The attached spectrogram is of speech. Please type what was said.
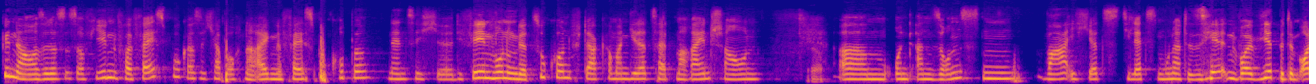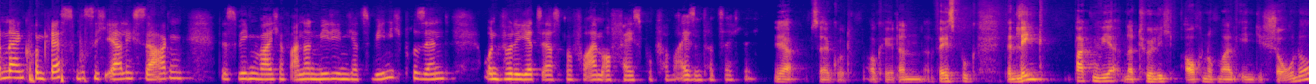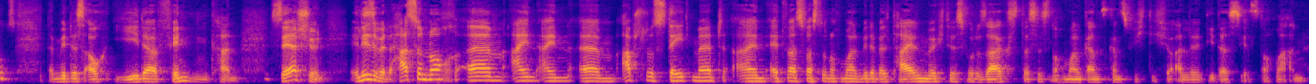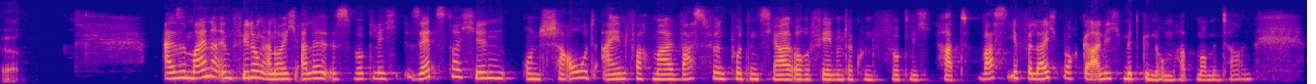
Genau, also das ist auf jeden Fall Facebook. Also ich habe auch eine eigene Facebook-Gruppe, nennt sich äh, die Ferienwohnung der Zukunft. Da kann man jederzeit mal reinschauen. Ja. Ähm, und ansonsten war ich jetzt die letzten Monate sehr involviert mit dem Online-Kongress, muss ich ehrlich sagen. Deswegen war ich auf anderen Medien jetzt wenig präsent und würde jetzt erstmal vor allem auf Facebook verweisen tatsächlich. Ja, sehr gut. Okay, dann Facebook. Den Link packen wir natürlich auch nochmal in die Show Notes, damit es auch jeder finden kann. Sehr schön. Elisabeth, hast du noch ähm, ein, ein ähm, Abschlussstatement, ein etwas, was du nochmal mit der Welt teilen möchtest, wo du sagst, das ist nochmal ganz, ganz wichtig für alle, die das jetzt nochmal anhören? Also meine Empfehlung an euch alle ist wirklich, setzt euch hin und schaut einfach mal, was für ein Potenzial eure Ferienunterkunft wirklich hat, was ihr vielleicht noch gar nicht mitgenommen habt momentan.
